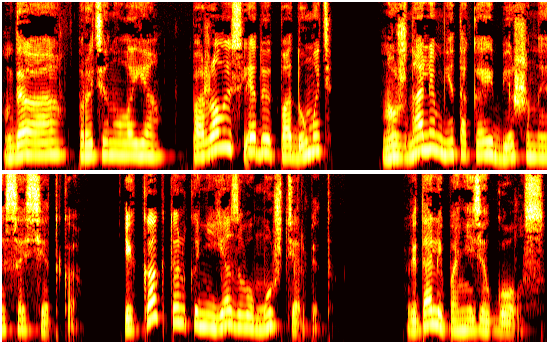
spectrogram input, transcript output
«Да», — протянула я, — «пожалуй, следует подумать, нужна ли мне такая бешеная соседка. И как только Неязову муж терпит». Виталий понизил голос.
